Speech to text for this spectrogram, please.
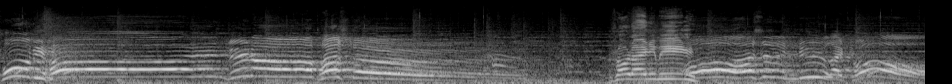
tror, vi har en vinder, præsten! Sådan, Emil. Og også en ny rekord!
